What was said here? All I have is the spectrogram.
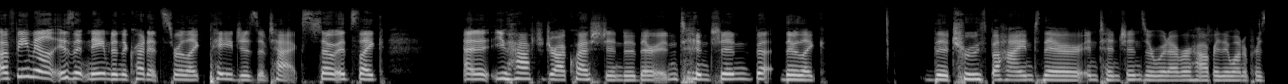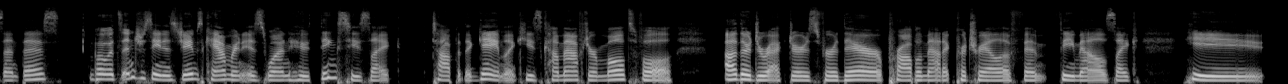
a female isn't named in the credits for like pages of text. So it's like uh, you have to draw a question to their intention, but they're like the truth behind their intentions or whatever, however they want to present this. But what's interesting is James Cameron is one who thinks he's like top of the game. Like he's come after multiple other directors for their problematic portrayal of fem- females. Like he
